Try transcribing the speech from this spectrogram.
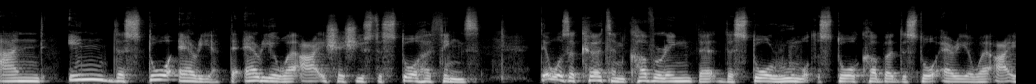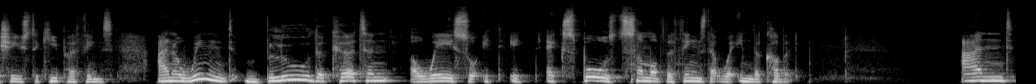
and in the store area, the area where Aisha used to store her things, there was a curtain covering the, the store room or the store cupboard, the store area where Aisha used to keep her things. And a wind blew the curtain away so it, it exposed some of the things that were in the cupboard. And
